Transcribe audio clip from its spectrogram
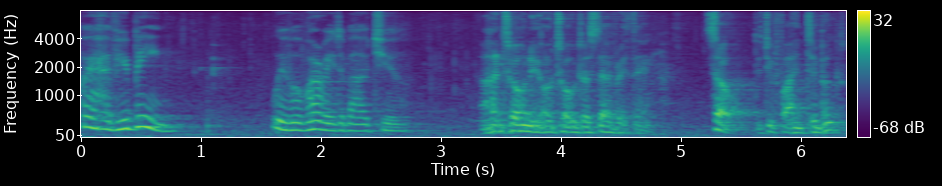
Where have you been? We were worried about you. Antonio told us everything. So, did you find Tybalt?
